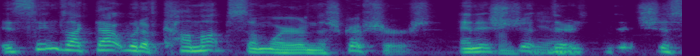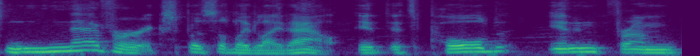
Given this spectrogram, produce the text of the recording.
it seems like that would have come up somewhere in the scriptures and it's just yeah. it's just never explicitly laid out it, it's pulled in from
